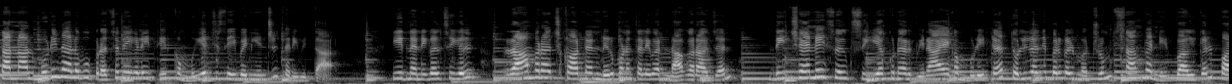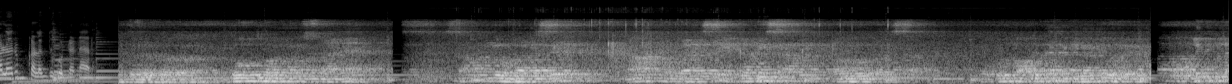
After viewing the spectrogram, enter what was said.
தன்னால் முடிந்த அளவு பிரச்சனைகளை தீர்க்க முயற்சி செய்வேன் என்று தெரிவித்தார். இந்த நிகழ்ச்சியில் ராமராஜ் காட்டன் நிறுவன தலைவர் நாகராஜன் தி சென்னை சில்க்ஸ் இயக்குனர் விநாயகம் உள்ளிட்ட தொழிலதிபர்கள் மற்றும் சங்க நிர்வாகிகள் பலரும் கலந்து கொண்டனர். நான் ஒரு வாரிசு என் ரவி அவர் ஒரு வாரிசு எங்கள் குடும்பம் அதுதான் இன்னைக்கு வரைக்கும் ஒரு உழைப்பில்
